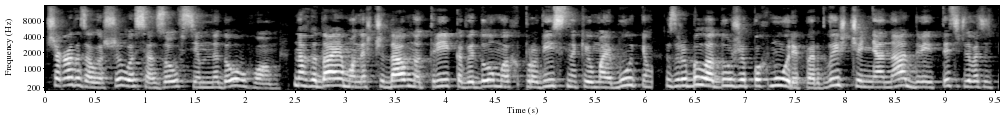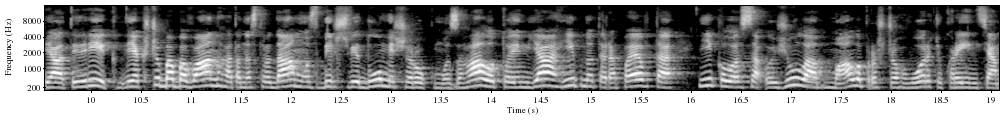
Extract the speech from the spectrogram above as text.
чекати залишилося зовсім недовго. Нагадаємо, нещодавно трійка відомих провісників майбутнього зробила дуже похмурі передвищення на 2025 рік. Якщо баба Ванга та Нострадамус більш відомі широкому загалу, то ім'я гіпнотерапевта Ніколаса Ожула мало про що говорить українцям.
